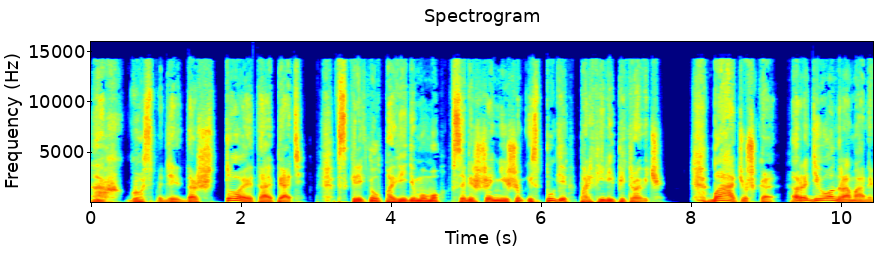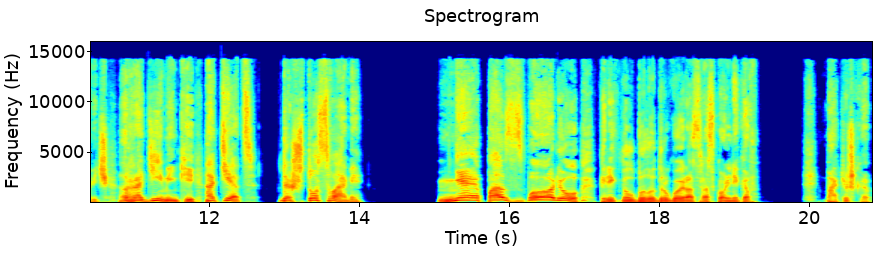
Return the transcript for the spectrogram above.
«Ах, Господи, да что это опять?» — вскрикнул, по-видимому, в совершеннейшем испуге Порфирий Петрович. «Батюшка, Родион Романович, родименький, отец, да что с вами?» «Не позволю!» — крикнул было другой раз Раскольников. «Батюшка,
